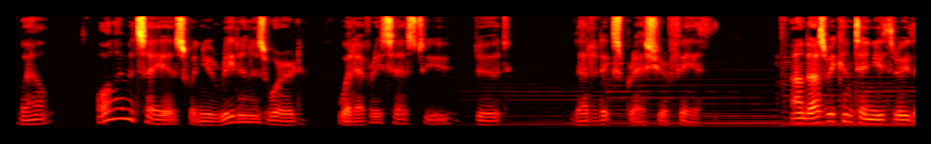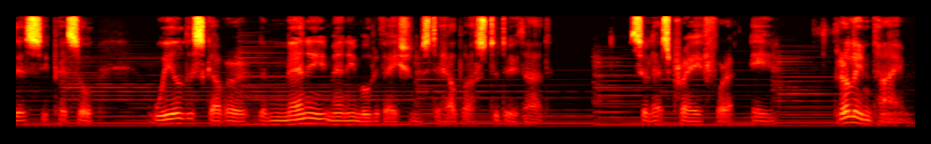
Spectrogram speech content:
Well, all I would say is when you read in His Word, Whatever He says to you, do it. Let it express your faith. And as we continue through this epistle, we'll discover the many, many motivations to help us to do that. So let's pray for a thrilling time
